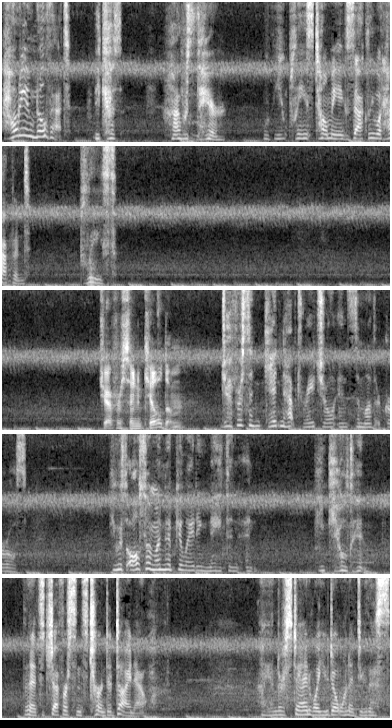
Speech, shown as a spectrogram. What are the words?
How do you know that? Because I was there. Will you please tell me exactly what happened? Please. Jefferson killed him. Jefferson kidnapped Rachel and some other girls. He was also manipulating Nathan, and he killed him. Then it's Jefferson's turn to die now. I understand why you don't want to do this,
